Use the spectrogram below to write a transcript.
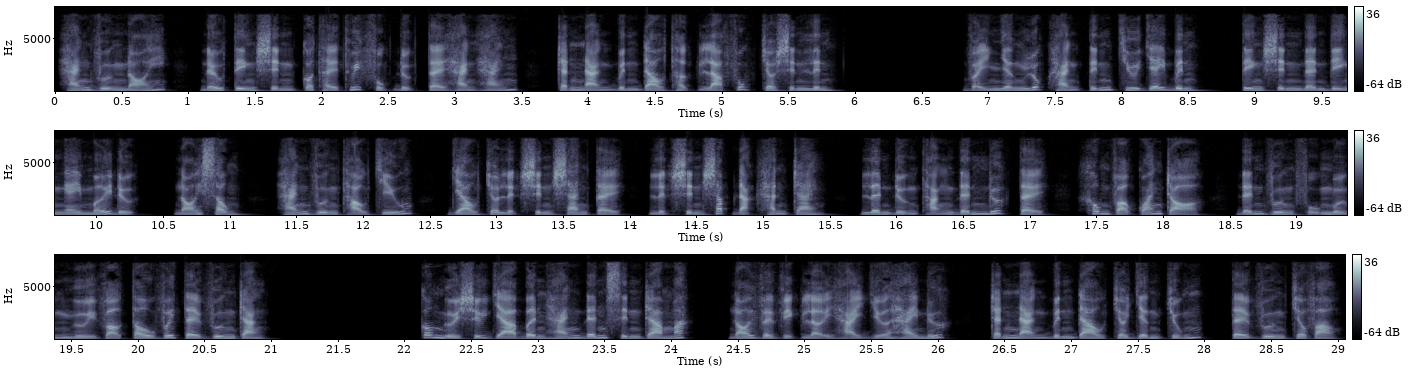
hán vương nói, nếu tiên sinh có thể thuyết phục được tề hàng hán, tránh nạn binh đao thật là phúc cho sinh linh. Vậy nhân lúc hàng tính chưa giấy binh, tiên sinh nên đi ngay mới được, nói xong, hán vương thảo chiếu, giao cho lịch sinh sang tề, lịch sinh sắp đặt hành trang, lên đường thẳng đến nước tề, không vào quán trọ, đến vương phủ mượn người vào tâu với tề vương rằng. Có người sứ giả bên hán đến xin ra mắt, nói về việc lợi hại giữa hai nước, tránh nạn binh đao cho dân chúng, tề vương cho vào.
